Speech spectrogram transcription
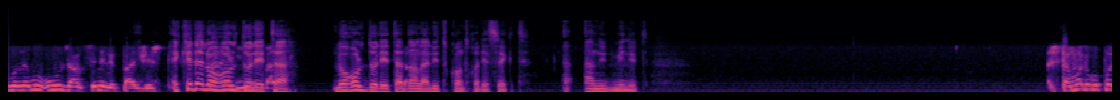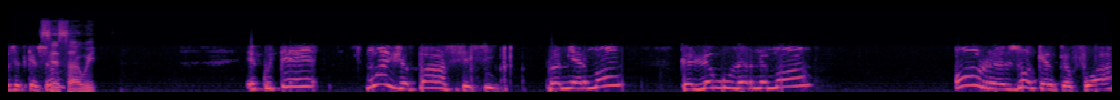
vous, vous enseignez n'est pas juste. Et quel est le rôle de l'État? Le rôle de l'État dans la lutte contre les sectes? En une minute. C'est à moi que vous posez cette question? C'est ça, oui. Écoutez, moi je pense ceci. Premièrement, que le gouvernement a raison quelquefois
